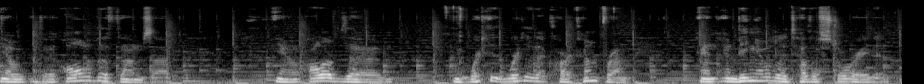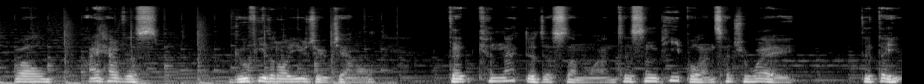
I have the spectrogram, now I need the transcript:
You know, the, all of the thumbs up. You know, all of the where did where did that car come from? And and being able to tell the story that well, I have this goofy little YouTube channel that connected to someone, to some people in such a way that they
